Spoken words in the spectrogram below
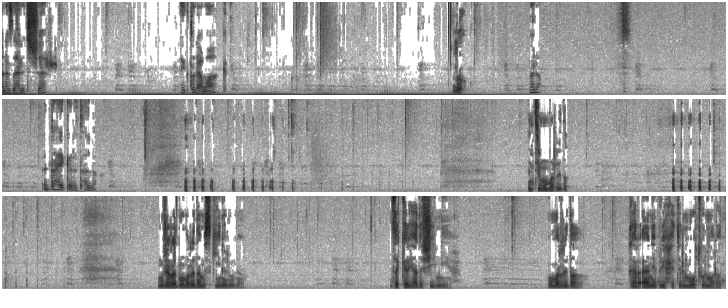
أنا زهرة الشر. هيك طلع معك؟ لا. بلا. أنت هيك قلت هلأ. انت ممرضة. مجرد ممرضة مسكينة لونا. تذكري هذا الشي منيح. ممرضة غرقانة بريحة الموت والمرض.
